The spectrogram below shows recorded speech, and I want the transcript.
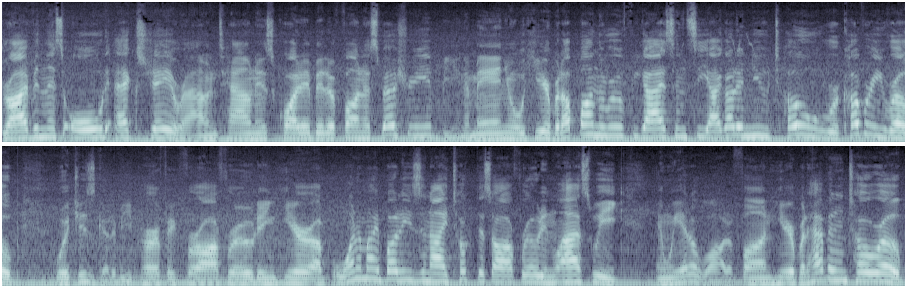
Driving this old XJ around town is quite a bit of fun, especially being a manual here. But up on the roof, you guys can see I got a new tow recovery rope, which is going to be perfect for off-roading here. Uh, one of my buddies and I took this off-roading last week, and we had a lot of fun here. But having a tow rope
